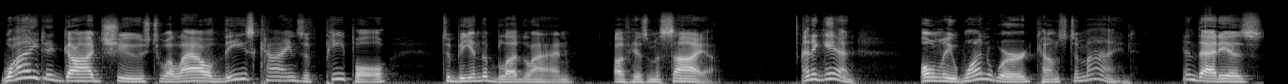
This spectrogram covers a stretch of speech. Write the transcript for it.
Why did God choose to allow these kinds of people to be in the bloodline of His Messiah? And again, only one word comes to mind, and that is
